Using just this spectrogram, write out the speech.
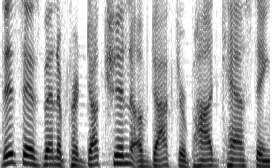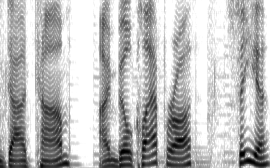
This has been a production of drpodcasting.com. I'm Bill Klaproth. See ya.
